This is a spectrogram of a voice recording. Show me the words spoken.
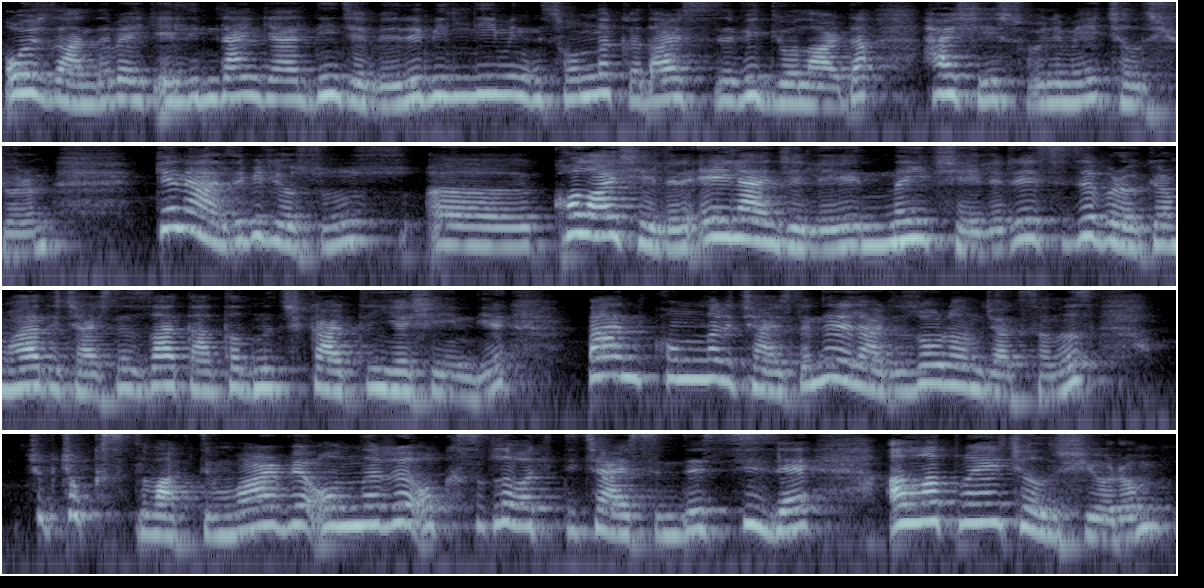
O yüzden de belki elimden geldiğince verebildiğimin sonuna kadar size videolarda her şeyi söylemeye çalışıyorum. Genelde biliyorsunuz e, kolay şeyleri, eğlenceli, naif şeyleri size bırakıyorum. Hayat içerisinde zaten tadını çıkartın, yaşayın diye. Ben konular içerisinde nerelerde zorlanacaksanız çünkü çok kısıtlı vaktim var ve onları o kısıtlı vakit içerisinde size anlatmaya çalışıyorum.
